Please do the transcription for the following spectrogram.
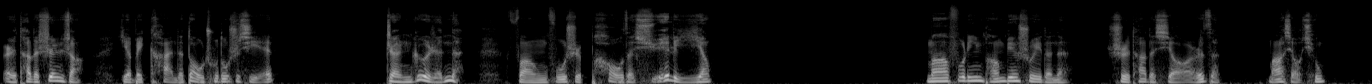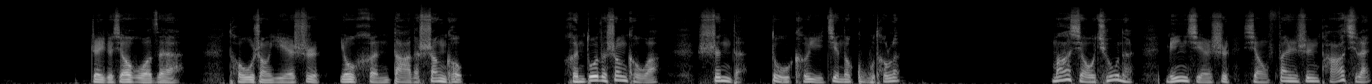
而他的身上也被砍得到处都是血，整个人呢仿佛是泡在血里一样。马福林旁边睡的呢。是他的小儿子马小秋。这个小伙子，头上也是有很大的伤口，很多的伤口啊，深的都可以见到骨头了。马小秋呢，明显是想翻身爬起来，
